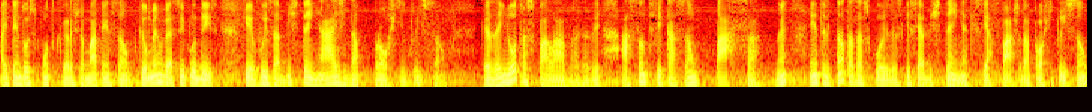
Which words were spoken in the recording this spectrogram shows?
Aí tem dois pontos que eu quero chamar a atenção, porque o mesmo versículo diz que vos abstenhais da prostituição. Quer dizer, em outras palavras, quer dizer, a santificação passa, né? Entre tantas as coisas que se abstenha, que se afasta da prostituição,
